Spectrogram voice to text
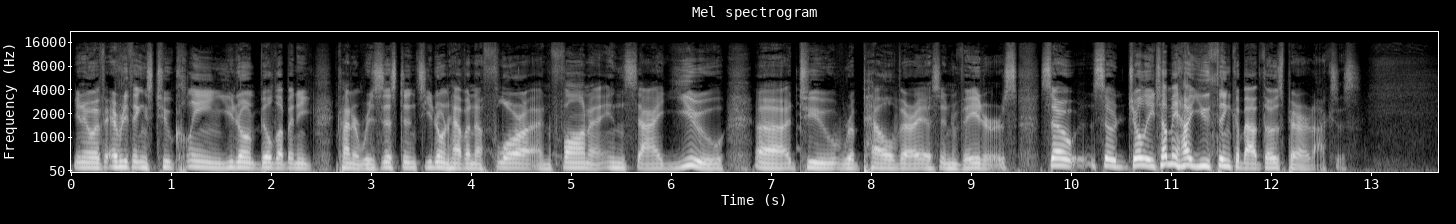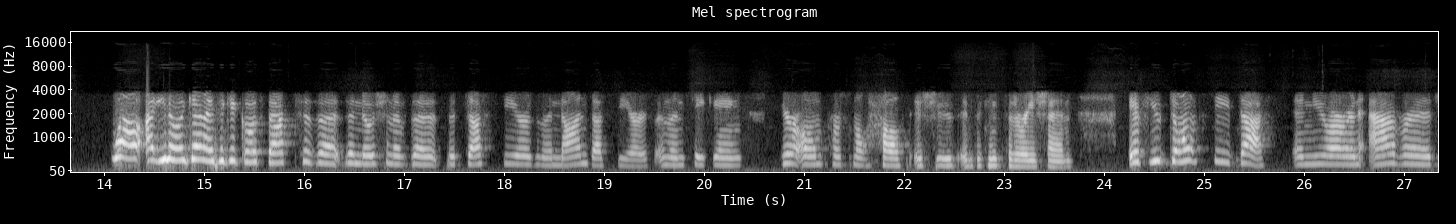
you know, if everything's too clean, you don't build up any kind of resistance. You don't have enough flora and fauna inside you uh, to repel various invaders. So, so Jolie, tell me how you think about those paradoxes. Well, I, you know, again, I think it goes back to the the notion of the the dust seers and the non-dust seers, and then taking your own personal health issues into consideration if you don't see dust and you are an average,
